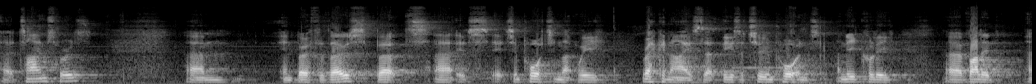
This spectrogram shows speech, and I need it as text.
uh, times for us um, in both of those, but uh, it's, it's important that we recognise that these are two important and equally uh, valid uh,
